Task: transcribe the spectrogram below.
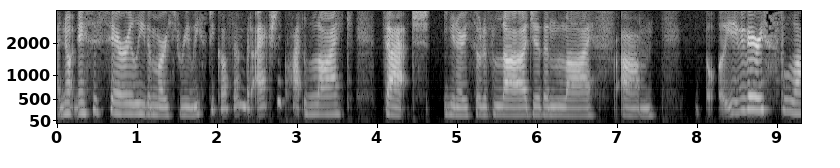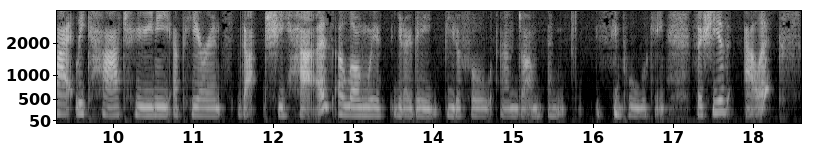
Uh, not necessarily the most realistic of them, but I actually quite like that, you know, sort of larger than life, um, very slightly cartoony appearance that she has, along with, you know, being beautiful and, um, and simple looking. So she is Alex.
